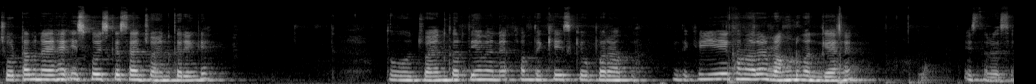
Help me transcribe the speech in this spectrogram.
छोटा बनाया है, इसको इसके साथ ज्वाइन करेंगे। तो ज्वाइन कर दिया मैंने। अब देखिए, इसके ऊपर आप देखिए, ये एक हमारा राउंड बन गया है। इस तरह से।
